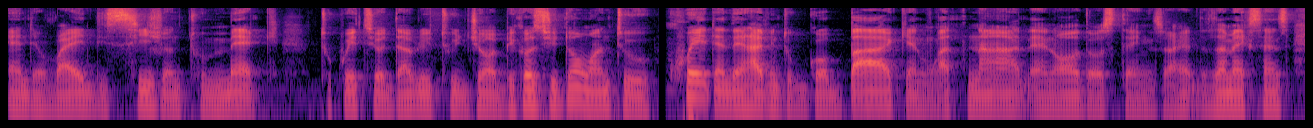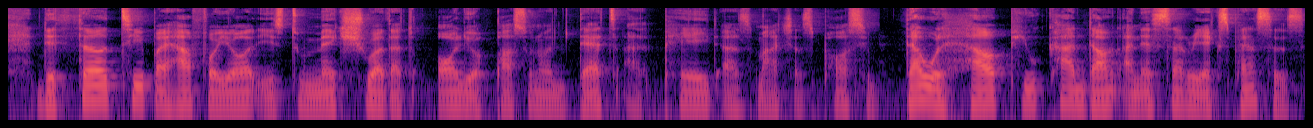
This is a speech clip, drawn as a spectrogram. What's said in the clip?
and the right decision to make to quit your W 2 job because you don't want to quit and then having to go back and whatnot and all those things, right? Does that make sense? The third tip I have for y'all is to make sure that all your personal debts are paid as much as possible. That will help you cut down unnecessary expenses.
